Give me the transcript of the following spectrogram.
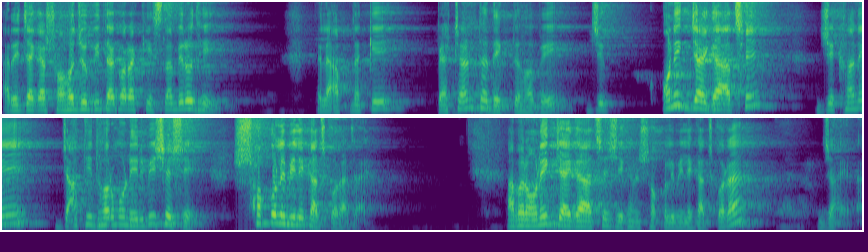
আর এই জায়গায় সহযোগিতা করা কি ইসলাম বিরোধী? তাহলে আপনাকে প্যাটার্নটা দেখতে হবে যে অনেক জায়গা আছে যেখানে জাতি ধর্ম নির্বিশেষে সকলে মিলে কাজ করা যায়। আবার অনেক জায়গা আছে সেখানে সকলে মিলে কাজ করা যায় না।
